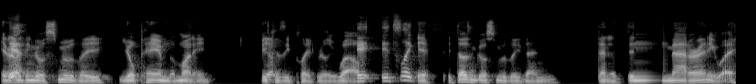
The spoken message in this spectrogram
If yeah. everything goes smoothly, you'll pay him the money because yep. he played really well. It, it's like if it doesn't go smoothly, then then it didn't matter anyway.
